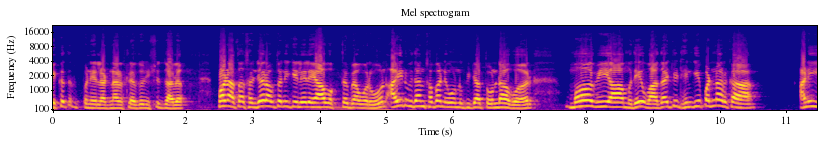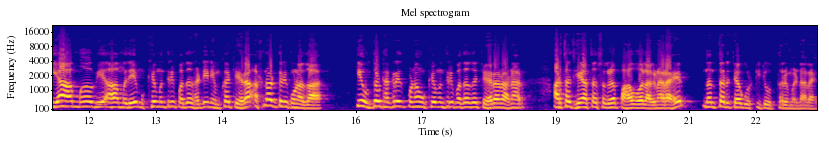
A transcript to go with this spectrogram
एकत्रितपणे लढणार असल्याचं निश्चित झालं. पण आता संजय राऊतांनी केलेल्या या वक्तव्यावरून ऐन विधानसभा निवडणुकीच्या तोंडावर म वि आमध्ये वादाची ठिणगी पडणार का? आणि या म वि आमध्ये मुख्यमंत्री पदासाठी नेमका चेहरा असणार तरी कोणाचा? की उद्धव ठाकरेच पुन्हा मुख्यमंत्री पदाचा चेहरा राहणार? अर्थात हे आता सगळं पाहावं लागणार आहे. नंतर त्या गोष्टीची उत्तरं मिळणार आहेत.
